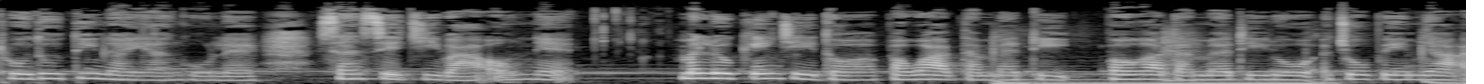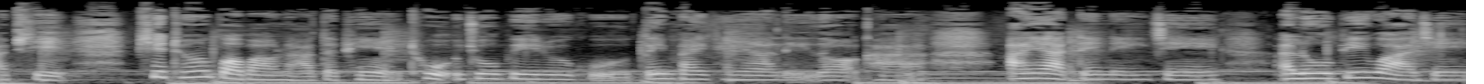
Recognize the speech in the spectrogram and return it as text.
ထို့သို့သိနိုင်ရန်ကိုလည်းစမ်းစစ်ကြည့်ပါအောင်နှင့် မလုကင်းကြည်သောဘဝတမ္ပတိဘောဂတမ္ပတိတို့အကျိုးပေးများအဖြစ်ဖြစ်ထွန်းပေါ်ပေါက်လာသဖြင့်ထိုအကျိုးပေးတို့ကိုတင်ပိုက်ခံရလေသောအခါအာရတင်းနေခြင်းအလိုပြေးဝခြင်း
